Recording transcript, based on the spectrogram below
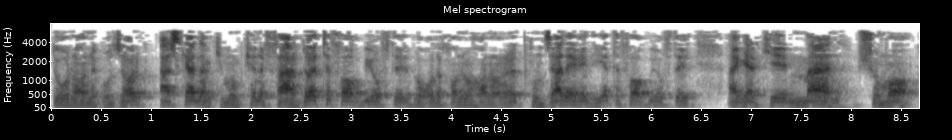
دوران گذار ارز کردم که ممکنه فردا اتفاق بیفته به قول خانم هانانرد 15 دقیقه دیگه اتفاق بیفته. اگر که من شما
